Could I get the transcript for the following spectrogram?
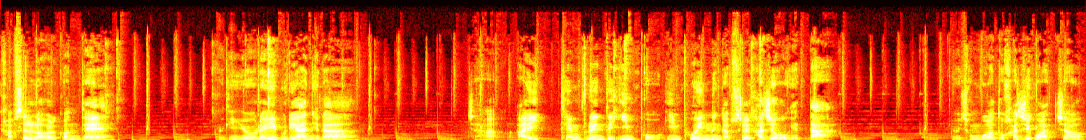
값을 넣을 건데 여기 이 레이블이 아니라 자 아이템 브랜드 인포, 인포에 있는 값을 가져오겠다. 여기 정보가 또 가지고 왔죠.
